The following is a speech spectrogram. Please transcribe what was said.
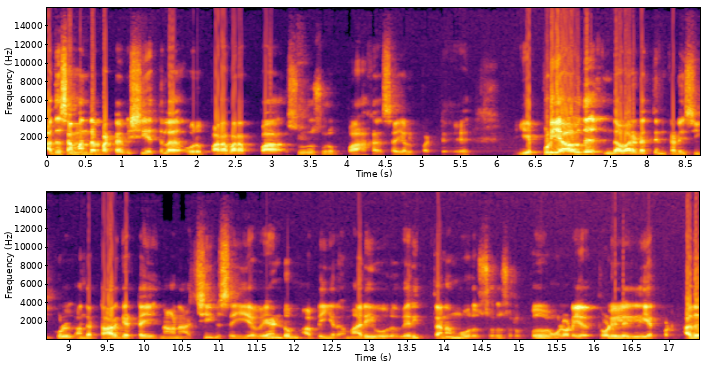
அது சம்பந்தப்பட்ட விஷயத்தில் ஒரு பரபரப்பாக சுறுசுறுப்பாக செயல்பட்டு எப்படியாவது இந்த வருடத்தின் கடைசிக்குள் அந்த டார்கெட்டை நான் அச்சீவ் செய்ய வேண்டும் அப்படிங்கிற மாதிரி ஒரு வெறித்தனம் ஒரு சுறுசுறுப்பு உங்களுடைய தொழிலில் ஏற்படும். அது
